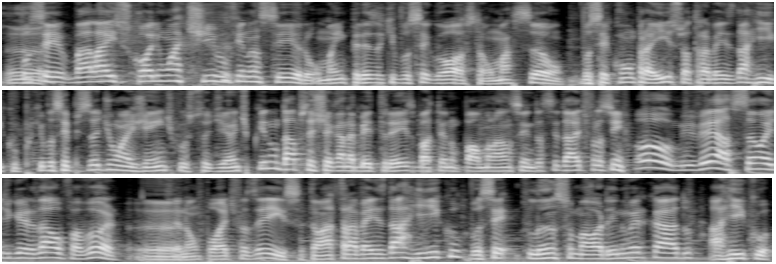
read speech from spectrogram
você vai lá e escolhe um ativo financeiro, uma empresa que você gosta, uma ação. Você compra isso através da Rico, porque você precisa de um agente custodiante, porque não dá pra você chegar na B3, batendo palma lá no centro da cidade e falar assim: Ô, me vê a ação aí de Gerdau, por favor. Você não pode fazer isso. Então, através da Rico, você lança uma ordem no mercado, a Rico,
